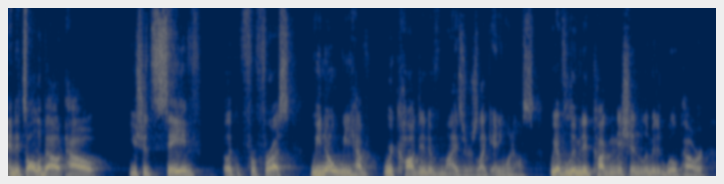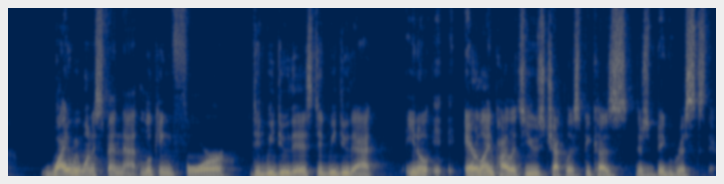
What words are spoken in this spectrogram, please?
And it's all about how you should save, like, for, for us, we know we have, we're cognitive misers like anyone else. We have limited cognition, limited willpower. Why do we want to spend that looking for, did we do this? Did we do that? You know, airline pilots use checklists because there's big risks there.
